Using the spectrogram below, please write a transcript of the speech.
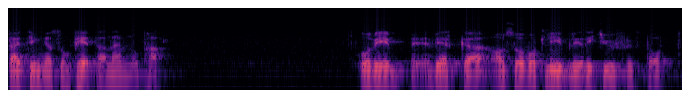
de tingene som Peter nevner opp her. Og vi virker, altså vårt liv blir ikke ufruktbart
